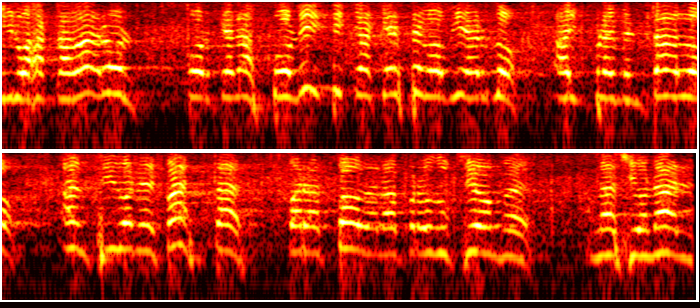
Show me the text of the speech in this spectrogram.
y los acabaron porque las políticas que este gobierno ha implementado han sido nefastas para toda la producción eh, nacional.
